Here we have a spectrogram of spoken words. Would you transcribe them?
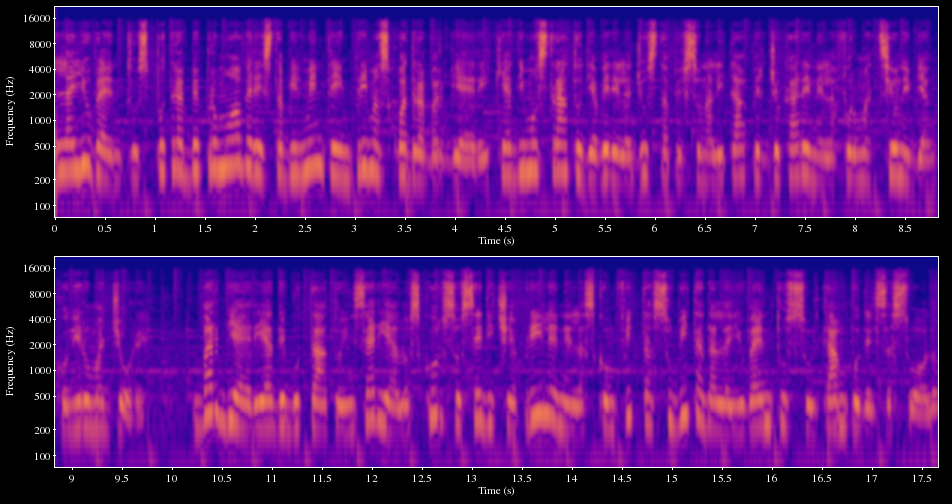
la Juventus potrebbe promuovere stabilmente in prima squadra Barbieri, che ha dimostrato di avere la giusta personalità per giocare nella formazione bianconero maggiore. Barbieri ha debuttato in Serie A lo scorso 16 aprile nella sconfitta subita dalla Juventus sul campo del Sassuolo,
